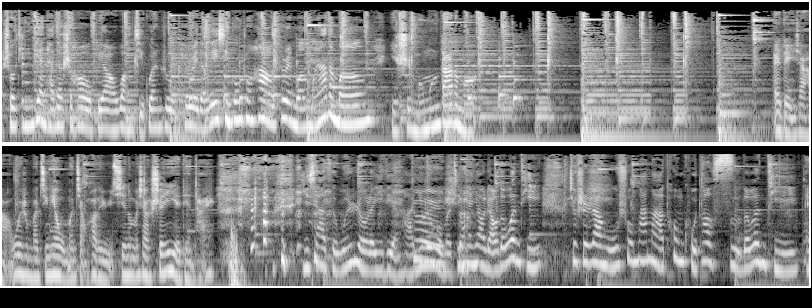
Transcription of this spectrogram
收听电台的时候，不要忘记关注 Kerry 的微信公众号 “Kerry 萌萌哒的萌”，也是萌萌哒的萌。哎，等一下哈，为什么今天我们讲话的语气那么像深夜电台？一下子温柔了一点哈，因为我们今天要聊的问题就是让无数妈妈痛苦到死的问题。哎，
